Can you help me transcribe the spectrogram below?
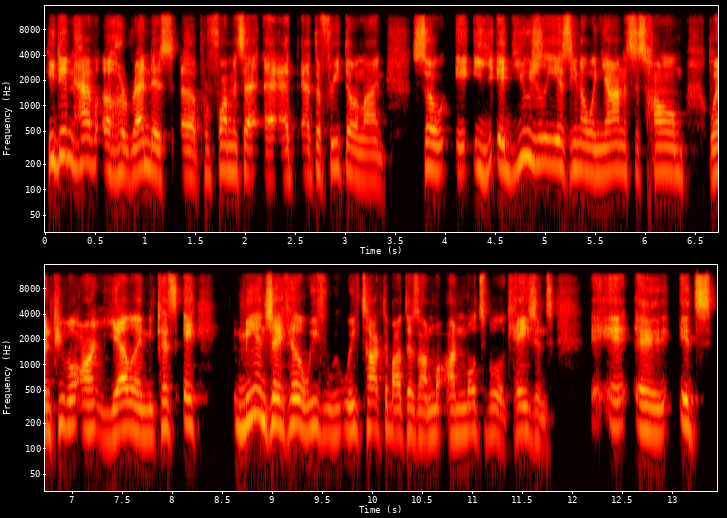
he didn't have a horrendous uh, performance at, at, at, the free throw line. So it, it usually is, you know, when Giannis is home, when people aren't yelling, because it, me and Jay Hill, we've we've talked about this on on multiple occasions. It, it, it's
